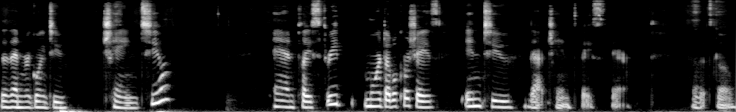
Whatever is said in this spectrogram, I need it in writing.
so then we're going to chain two and place three more double crochets into that chain space there. So let's go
